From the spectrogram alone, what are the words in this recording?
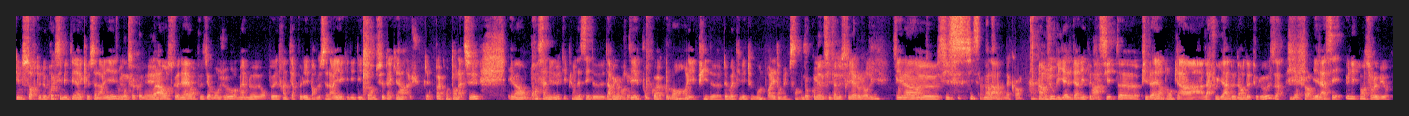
y ait une sorte de proximité avec le salarié. Tout le monde se connaît. Voilà, on se connaît, on peut se dire bonjour. Même le- on peut être interpellé par le salarié qui dit Dites donc, monsieur Takar, je suis peut-être pas content là-dessus. Et ben, on prend cinq minutes et puis on essaye d'argumenter pourquoi, comment, et puis de, de motiver tout le monde pour aller dans le même sens. Donc, combien de sites industriels aujourd'hui? Eh euh, six. six. Six, hein, Voilà. D'accord. Alors, j'oubliais le dernier petit Ah. site euh, Pivert, donc à La Fouillade, au nord de Toulouse. D'accord. Et là, c'est uniquement sur le bio.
